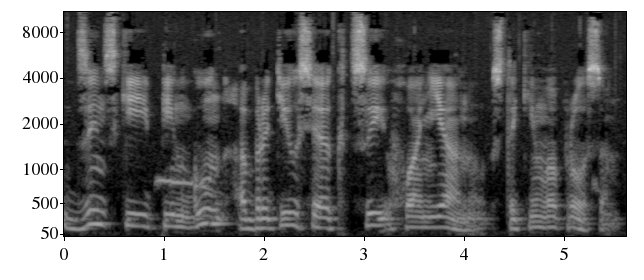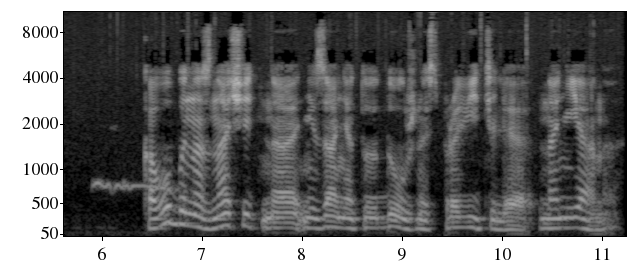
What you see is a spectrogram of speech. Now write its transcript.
Дзинский Пингун обратился к Ци Хуаньяну с таким вопросом. Кого бы назначить на незанятую должность правителя Наньяна?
